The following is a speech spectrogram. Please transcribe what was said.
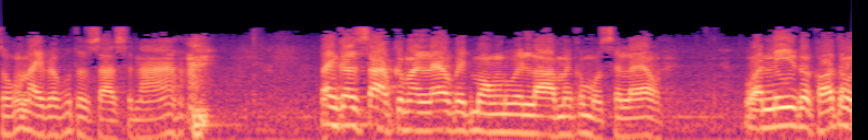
สงฆ์ในพระพุทธศาสนาท่านก็ทราบกันมาแล้วไปมองเวลามันก็หมดซะแล้ว วันนี้ก็ขอต้อง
